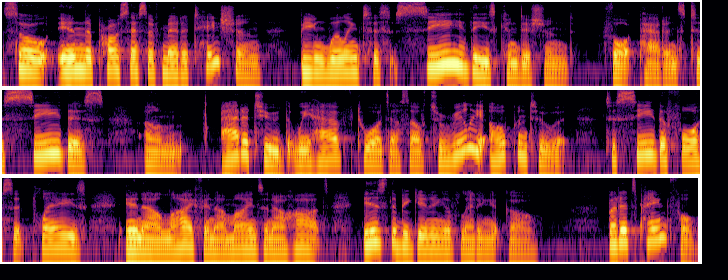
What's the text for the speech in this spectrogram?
So, in the process of meditation, being willing to see these conditioned thought patterns, to see this um, attitude that we have towards ourselves, to really open to it, to see the force it plays in our life, in our minds, and our hearts, is the beginning of letting it go. But it's painful.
